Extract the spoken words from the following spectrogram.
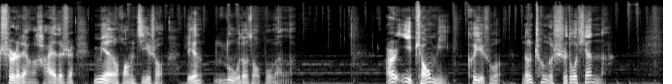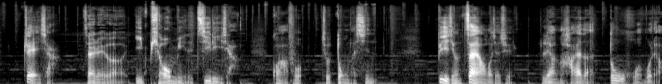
吃的两个孩子是面黄肌瘦，连路都走不稳了。而一瓢米可以说能撑个十多天呢。这下，在这个一瓢米的激励下，寡妇就动了心。毕竟再熬下去，两个孩子都活不了，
